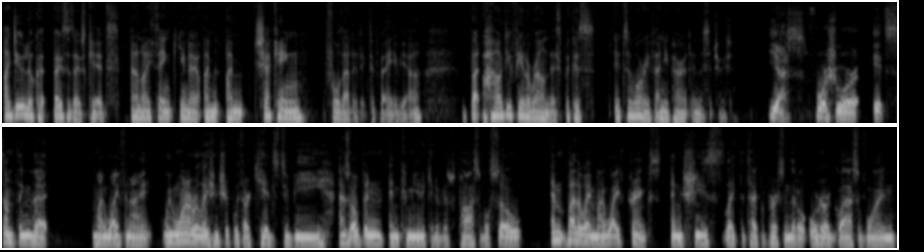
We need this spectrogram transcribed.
I do look at both of those kids and I think, you know, I'm I'm checking for that addictive behavior. But how do you feel around this? Because it's a worry for any parent in this situation. Yes, for sure. It's something that my wife and I we want our relationship with our kids to be as open and communicative as possible. So and by the way, my wife drinks and she's like the type of person that'll order a glass of wine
